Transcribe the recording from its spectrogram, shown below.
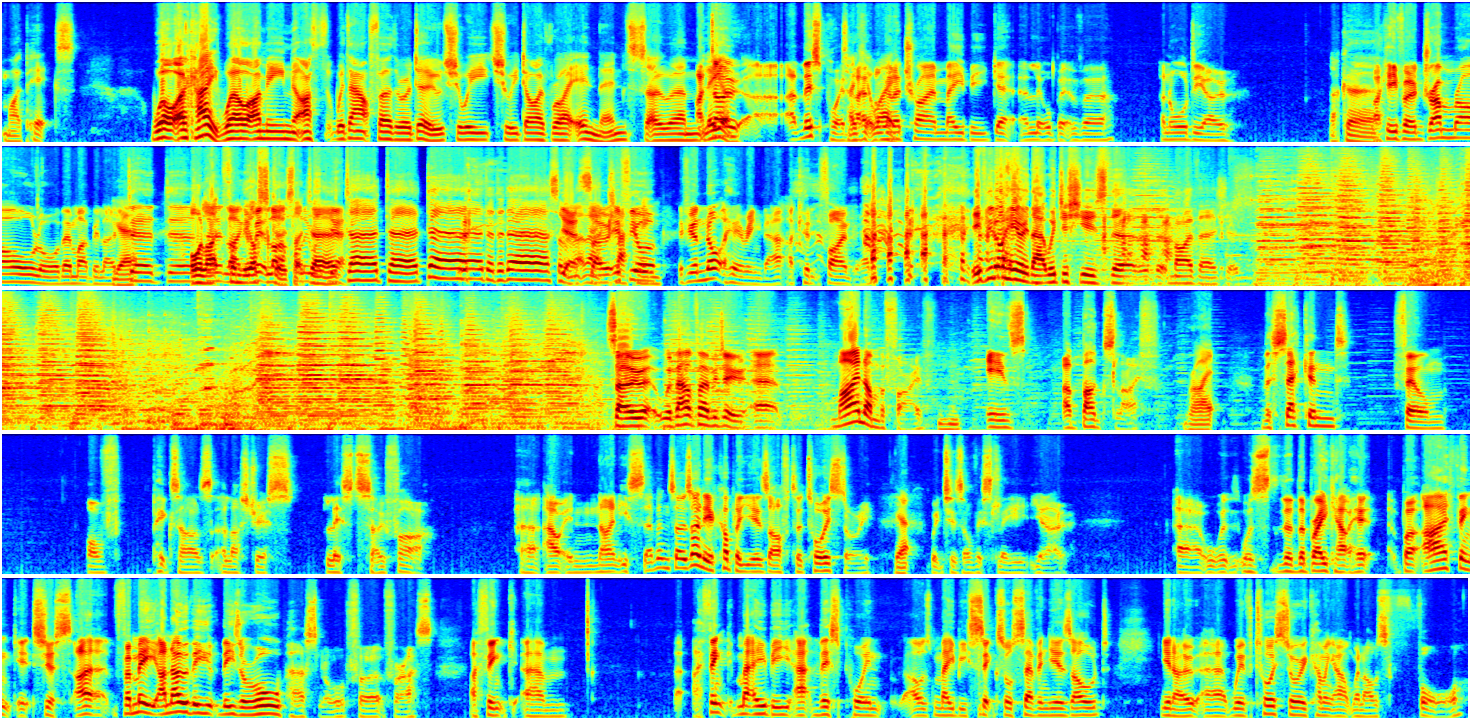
my picks. Well, okay. Well, I mean, I th- without further ado, should we should we dive right in then? So, um, I Liam, don't. Uh, at this point, I, it I'm gonna try and maybe get a little bit of a an audio, like a like either a drum roll or there might be like, Yeah. duh, duh, or like duh, from the a bit Oscars, like, Hollywood- da, da da da da da da, something yeah. like so that. if you're if you're not hearing that, I couldn't find one. if you're not hearing that, we just use the, the my version. So without further ado, uh, my number 5 Mm-hmm. is A Bug's Life, Right. the second film of Pixar's illustrious list so far. Uh, out in 97 so it's only a couple of years after toy story Yeah. which is obviously you know uh, was was the the breakout hit. But I think it's just I, for me. I know the, these are all personal for for us. I think um, I think maybe at this point I was maybe six or seven years old. You know, uh, with Toy Story coming out when I was four,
